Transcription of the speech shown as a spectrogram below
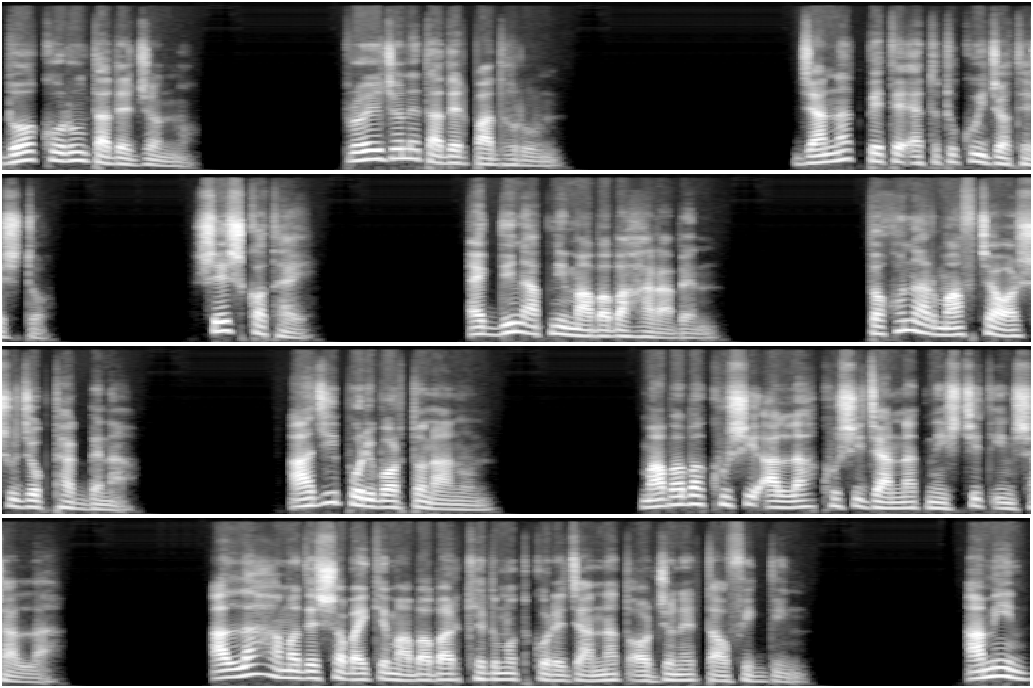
দোয়া করুন তাদের জন্য। প্রয়োজনে তাদের পা ধরুন। জান্নাত পেতে এতটুকুই যথেষ্ট। শেষ কথায় একদিন আপনি মা বাবা হারাবেন। তখন আর মাফ চাওয়ার সুযোগ থাকবে না। আজই পরিবর্তন আনুন। মা বাবা খুশি, আল্লাহ খুশি, জান্নাত নিশ্চিত ইনশাল্লাহ আল্লাহ আমাদের সবাইকে মা বাবার খেদমত করে জান্নাত অর্জনের তাওফিক দিন। আমিন।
